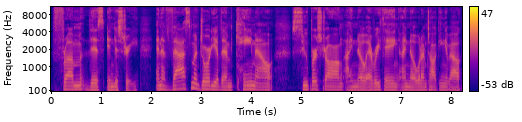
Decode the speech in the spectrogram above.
from this industry? And a vast majority of them came out super strong. I know everything. I know what I'm talking about.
